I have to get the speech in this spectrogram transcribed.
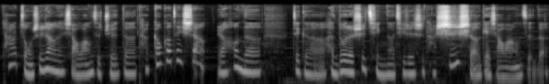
他总是让小王子觉得他高高在上。然后呢，这个很多的事情呢，其实是他施舍给小王子的。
